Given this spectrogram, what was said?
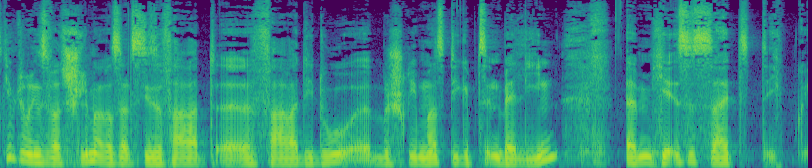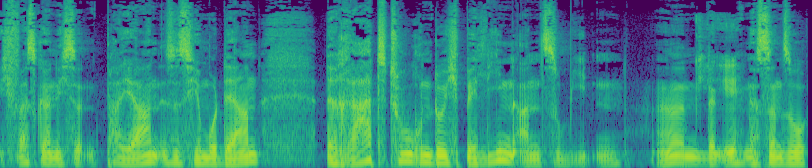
gibt übrigens was Schlimmeres als diese Fahrradfahrer, äh, die du äh, beschrieben hast. Die gibt's in Berlin. Ähm, hier ist es seit, ich, ich, weiß gar nicht, seit ein paar Jahren ist es hier modern, Radtouren durch Berlin anzubieten. Ja, okay. Das sind dann so,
